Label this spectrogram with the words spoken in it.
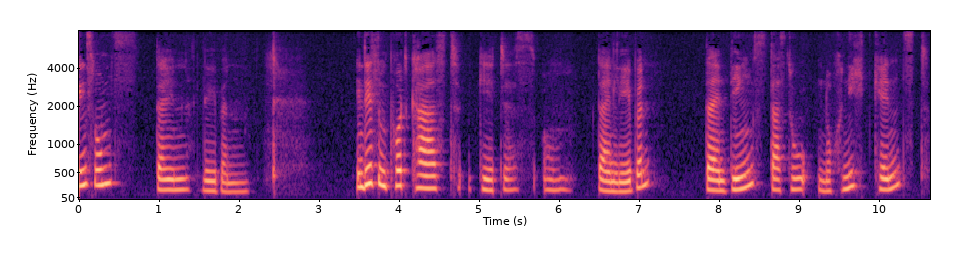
Dingsbums, dein Leben. In diesem Podcast geht es um dein Leben, dein Dings, das du noch nicht kennst,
